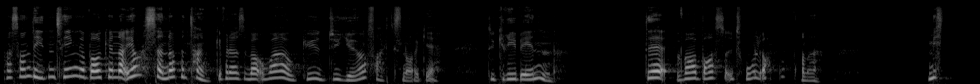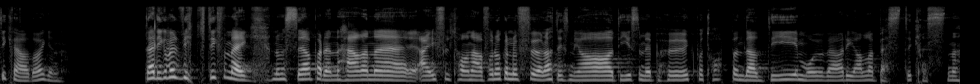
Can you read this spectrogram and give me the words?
på en sånn liten ting og bare kunne ja, sende opp en tanke for det, så bare, Wow, Gud, du gjør faktisk noe. Du griper inn. Det var bare så utrolig oppmuntrende midt i hverdagen. Det er likevel viktig for meg når vi ser på denne eh, Eiffeltårnet. For nå kan du føle at liksom, ja, de som er på høy på toppen der, de må jo være de aller beste kristne.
